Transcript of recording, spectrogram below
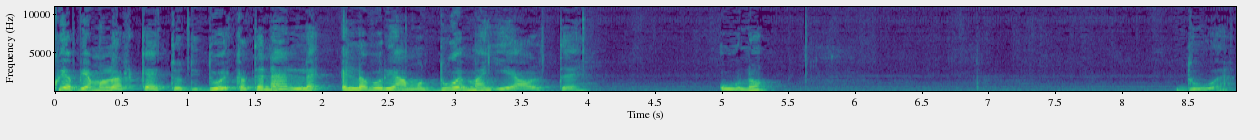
qui abbiamo l'archetto di 2 catenelle e lavoriamo 2 maglie alte. 1 2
